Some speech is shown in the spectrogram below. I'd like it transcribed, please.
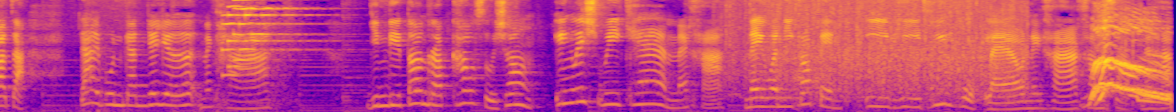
ก็จะ ได้บุญกันเยอะๆนะคะ ยินดีต้อนรับเข้าสู่ช่อง English Weekend นะคะ ในวันนี้ก็เป็น EP ที่ 6 แล้วนะคะคำศัพท์นะคะ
